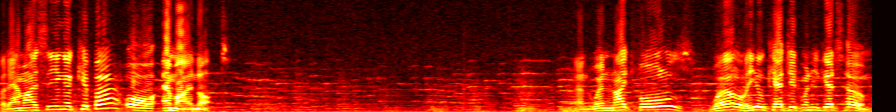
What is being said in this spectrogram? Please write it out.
But am I seeing a kipper or am I not? And when night falls, well, he'll catch it when he gets home.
